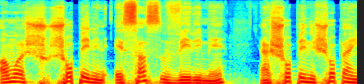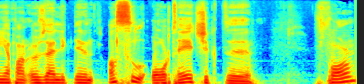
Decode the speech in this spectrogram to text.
Ama Chopin'in esas verimi, yani Chopin'i Chopin yapan özelliklerin asıl ortaya çıktığı form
